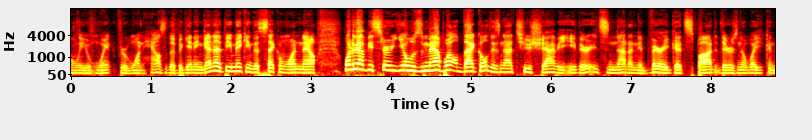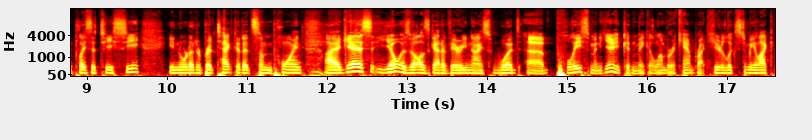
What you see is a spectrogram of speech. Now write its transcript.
Only went for one house at the beginning. Gonna be making the second one now. What about Mr. Yo's map? Well, that gold is not too shabby either. It's not in a very good spot. There's no way you can place a TC in order to protect it at some point. I guess Yo as well has got a very nice wood uh, placement here. He could make a lumber camp right here. Looks to me like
